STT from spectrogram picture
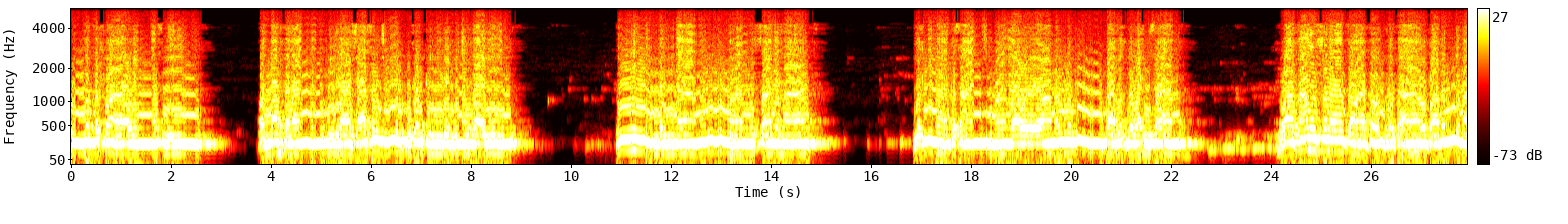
كل كفار نصير والله تعالى من فيها شاسا شبير كفر كبير بنغاري إن الذين آمنوا وعملوا الصالحات۔ يخلنا كسعان شمان يا ويعمل في مطابق دوحي سرام وأقاموا الصلاة وآتوا الزكاة وقابلوا ما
